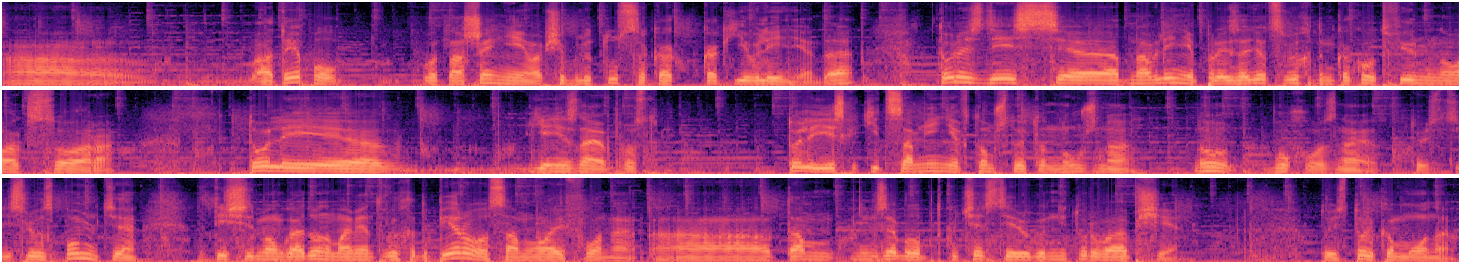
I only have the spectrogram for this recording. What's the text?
а, от Apple в отношении вообще Bluetooth как, как явления, да. То ли здесь э, обновление произойдет с выходом какого-то фирменного аксессуара, то ли, я не знаю, просто, то ли есть какие-то сомнения в том, что это нужно, ну, бог его знает. То есть, если вы вспомните, в 2007 году, на момент выхода первого самого айфона, а, там нельзя было подключать стереогарнитуру вообще. То есть только моно.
